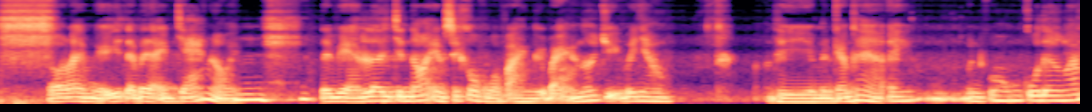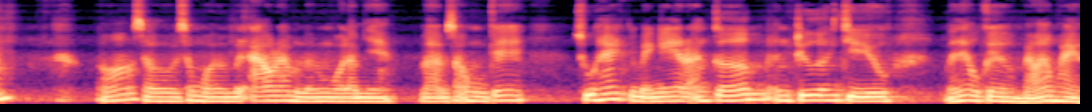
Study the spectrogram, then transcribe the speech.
sau đó em nghĩ tại bây giờ em chán rồi. Ừ. tại vì lên trên đó em sẽ có một vài người bạn nói chuyện với nhau. Thì mình cảm thấy là Ê, mình cũng không cô đơn lắm. Đó sau xong rồi mình out ra mình ngồi làm nhạc. Làm xong cái xuống hát cho mày nghe rồi ăn cơm ăn trưa ăn chiều. Mày thấy ok mày nói không hay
